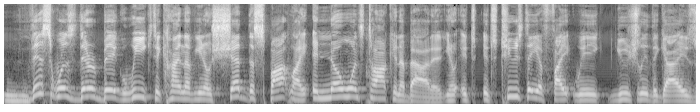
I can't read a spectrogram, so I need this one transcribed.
this was their big week to kind of you know shed the spotlight, and no one's talking about it. You know, it's it's Tuesday of fight week. Usually, the guys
